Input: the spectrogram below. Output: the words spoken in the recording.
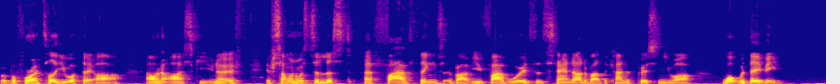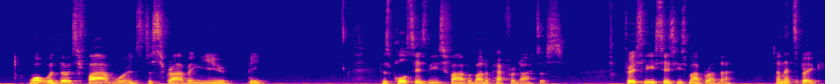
But before I tell you what they are, I want to ask you, you know, if if someone was to list uh, five things about you, five words that stand out about the kind of person you are, what would they be? What would those five words describing you be? Because Paul says these five about Epaphroditus. Firstly, he says he's my brother, and that's big.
